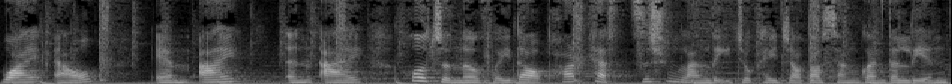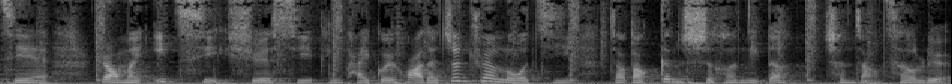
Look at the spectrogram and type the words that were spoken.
y l m i n i，或者呢回到 podcast 资讯栏里就可以找到相关的连接。让我们一起学习品牌规划的正确逻辑，找到更适合你的成长策略。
